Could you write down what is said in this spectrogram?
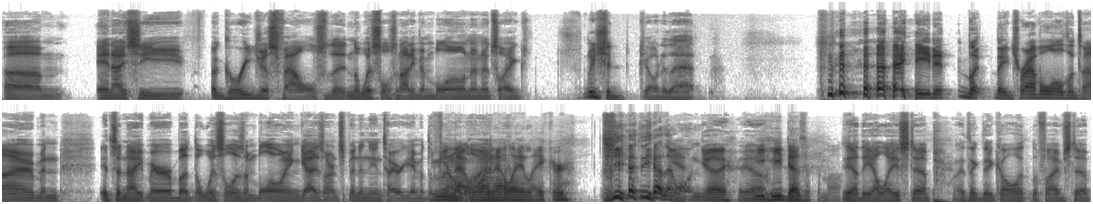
Um, and I see egregious fouls that, and the whistle's not even blown. And it's like, we should go to that. I hate it, but they travel all the time and it's a nightmare. But the whistle isn't blowing. Guys aren't spending the entire game at the you foul mean that line. one la laker yeah, yeah, that Yeah. one guy. Yeah. he, he does it the most yeah, the LA step. I think they call it the five step.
